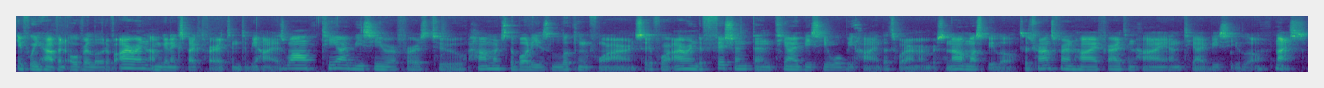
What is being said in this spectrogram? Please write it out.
If we have an overload of iron, I'm going to expect ferritin to be high as well. TIBC refers to how much the body is looking for iron. So if we're iron deficient, then TIBC will be high. That's what I remember. So now it must be low. So transferrin high, ferritin high, and TIBC low. Nice.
